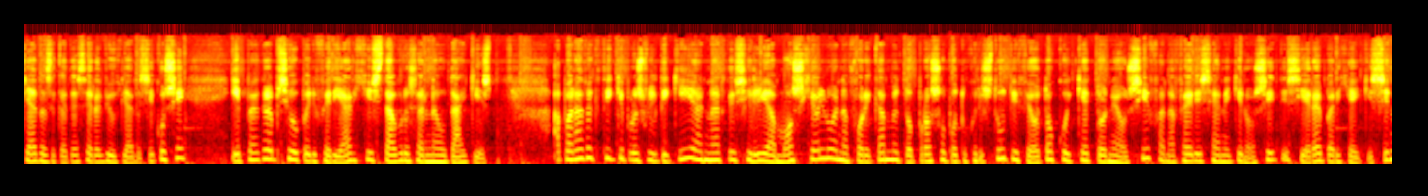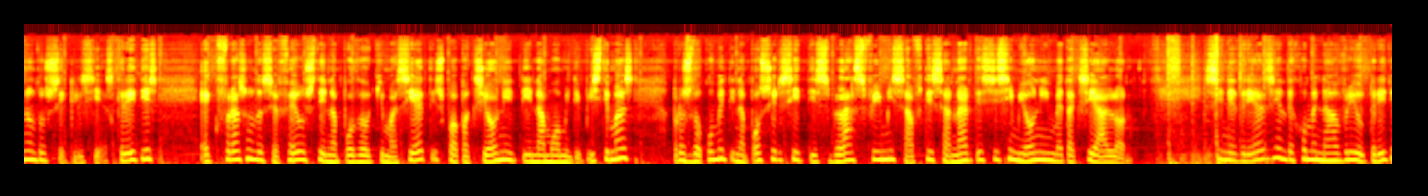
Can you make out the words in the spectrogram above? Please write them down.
2014-2020 υπέγραψε ο Περιφερειάρχης Σταύρος Αρναουτάκης. Απαράδεκτη και προσβλητική η ανάρτηση Λία Μόσχελου αναφορικά με το πρόσωπο του Χριστού, τη Θεοτόκο και το Νεοσύφ, αναφέρει σε ανακοίνωσή της η Ιερά Επαρχιακή Σύνοδος της Εκκλησίας Κρήτης, εκφράζοντας ευθέως την αποδοκιμασία της που απαξιώνει την αμόμητη πίστη μας. Προσδοκούμε την απόσυρση της βλάσφημης αυτής ανάρτησης, σημειώνει μεταξύ άλλων. Συνεδριάζει ενδεχόμενα αύριο 3η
